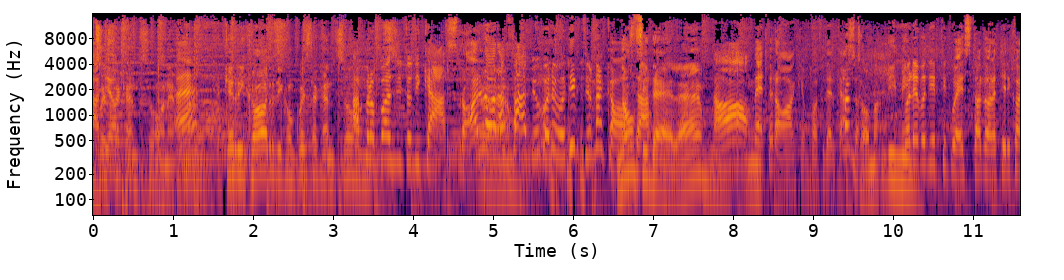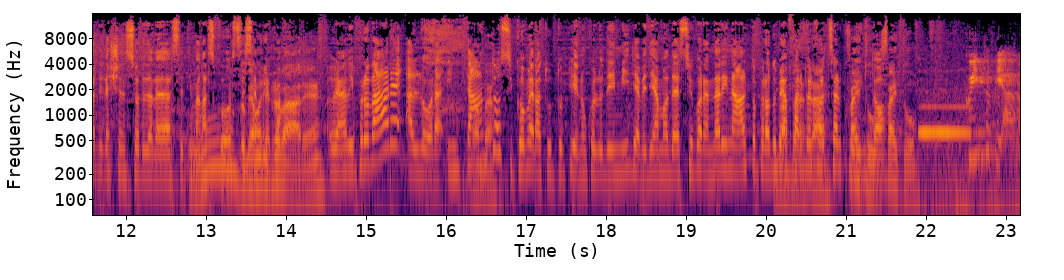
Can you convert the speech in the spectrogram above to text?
Fabio? questa canzone? Eh? Che ricordi con questa canzone? A proposito di Castro, allora Eh. Fabio volevo dirti una cosa. Non fidele, eh? No, Mm. beh, però anche un po' Fidel Castro. insomma, dimmi. Volevo dirti questo, allora ti ricordi l'ascensore della settimana Uh, scorsa? dobbiamo Sempre qua. riprovare? Dobbiamo riprovare. Allora, intanto, Vabbè. siccome era tutto pieno quello dei media, vediamo adesso, io vorrei andare in alto, però dobbiamo Vabbè, fare per dai. forza il Fai quinto. tu, fai tu. Quinto piano,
